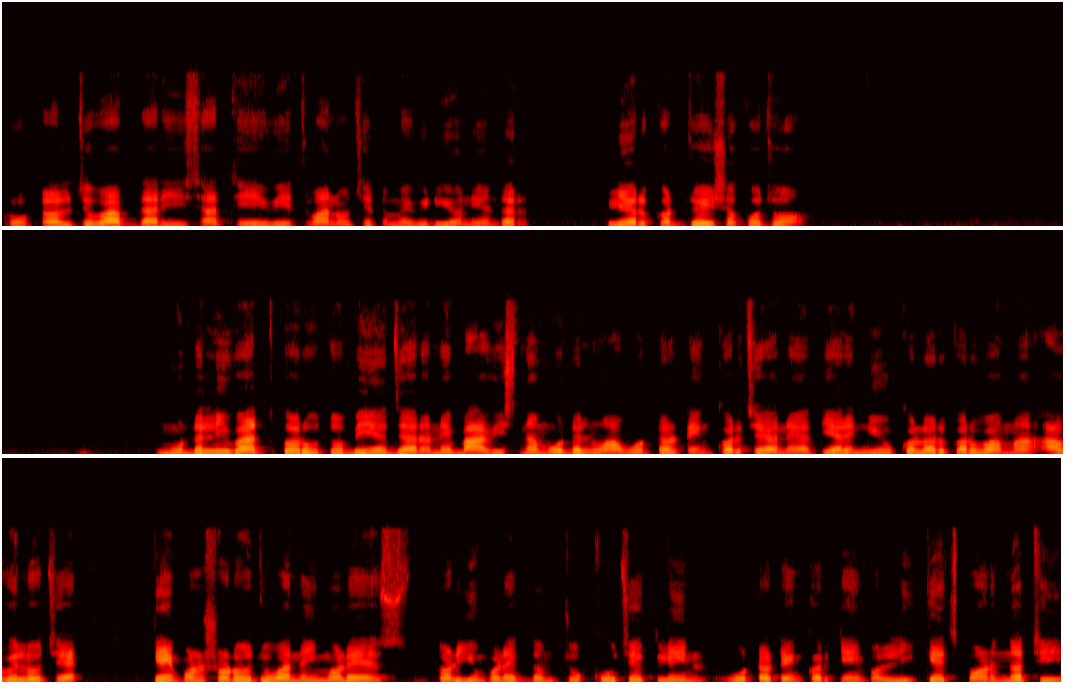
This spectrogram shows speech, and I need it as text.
ટોટલ જવાબદારી સાથે વેચવાનો છે. તમે વિડીયોની અંદર ક્લિયર કટ જોઈ શકો છો. મોડલની વાત કરું તો બે હજાર અને બાવીસના મોડલનું આ વોટર ટેન્કર છે અને અત્યારે ન્યૂ કલર કરવામાં આવેલો છે. ક્યાંય પણ સડો જોવા નહીં મળે, તળિયું પણ એકદમ ચોખ્ખું છે ક્લીન વોટર ટેન્કર ક્યાંય પણ લીકેજ પણ નથી.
